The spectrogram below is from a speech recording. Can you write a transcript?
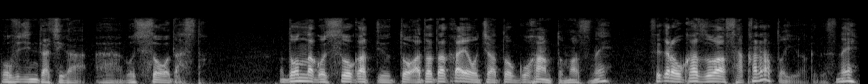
ご婦人たちがあご馳走を出すと。どんなご馳走かっていうと、温かいお茶とご飯とまずね、それからおかずは魚というわけですね。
